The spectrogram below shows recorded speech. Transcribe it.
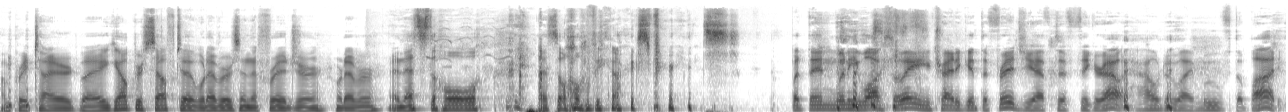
I'm pretty tired, but you can help yourself to whatever's in the fridge or whatever." And that's the whole that's the whole VR experience. But then when he walks away and you try to get the fridge, you have to figure out how do I move the body.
